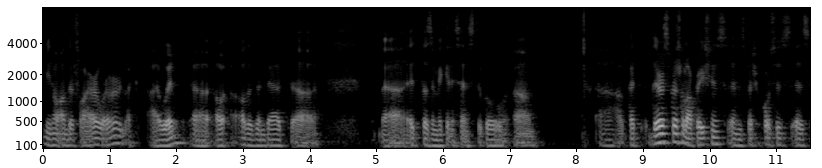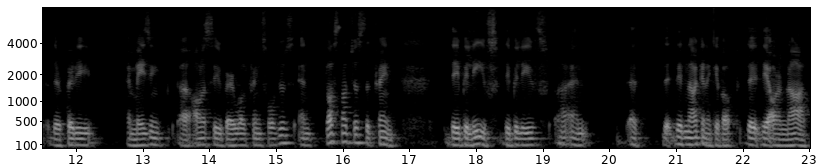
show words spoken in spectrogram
you know, under fire or whatever, like I will. Uh, other than that, uh, it doesn't make any sense to go. Um, uh, but their special operations and special forces is they're pretty amazing, uh, honestly, very well trained soldiers, and plus not just the trained, they believe, they believe, uh, and that they're not going to give up. They, they are not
